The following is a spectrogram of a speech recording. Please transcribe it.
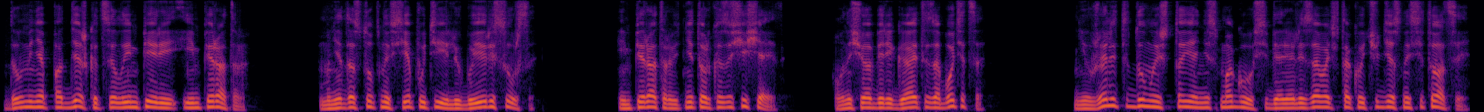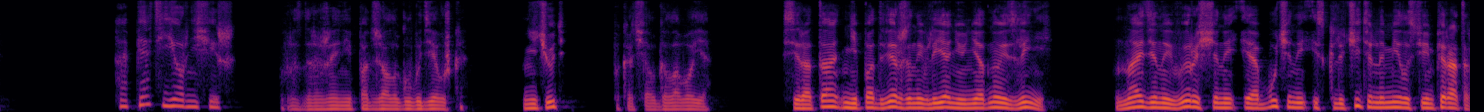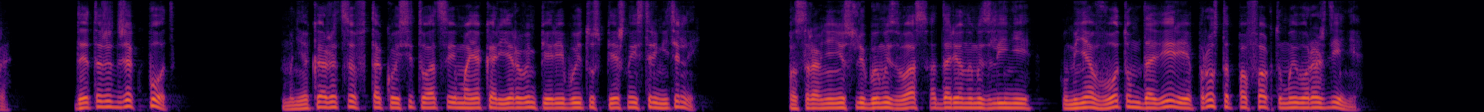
«Да у меня поддержка целой империи и императора. Мне доступны все пути и любые ресурсы. Император ведь не только защищает, он еще оберегает и заботится. Неужели ты думаешь, что я не смогу себя реализовать в такой чудесной ситуации?» «Опять ерничаешь?» В раздражении поджала губы девушка. «Ничуть», — покачал головой я. «Сирота, не подверженный влиянию ни одной из линий. Найденный, выращенный и обученный исключительно милостью императора. Да это же джекпот. Мне кажется, в такой ситуации моя карьера в империи будет успешной и стремительной. По сравнению с любым из вас, одаренным из линии, у меня вотум доверия просто по факту моего рождения.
